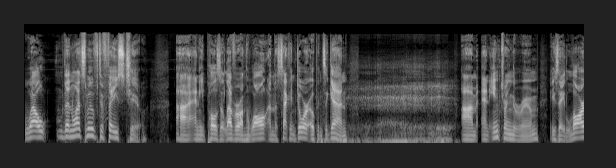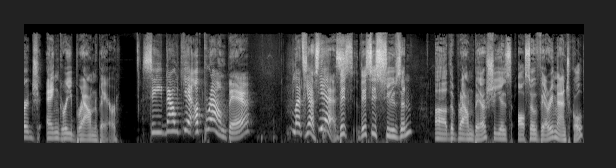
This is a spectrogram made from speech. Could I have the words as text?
Well, then let's move to phase two. Uh, and he pulls a lever on the wall, and the second door opens again. Um, and entering the room is a large, angry brown bear. See now, yeah, a brown bear. Let's Yes. yes. This this is Susan, uh, the brown bear. She is also very magical.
